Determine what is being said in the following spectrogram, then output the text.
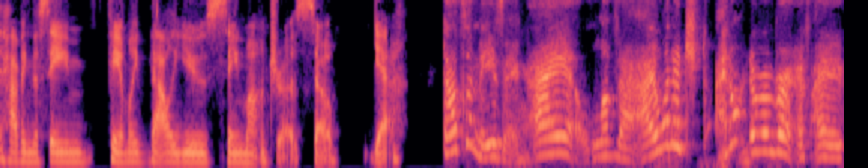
having the same family values same mantras. So yeah that's amazing. I love that. I want to. I don't remember if I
